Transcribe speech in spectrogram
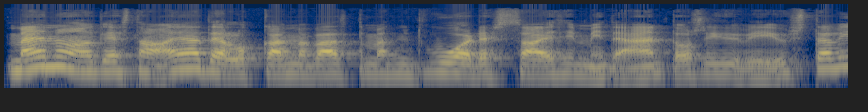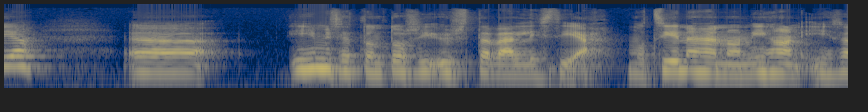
mä en ole oikeastaan ajatellutkaan, että mä välttämättä nyt vuodessa saisin mitään tosi hyviä ystäviä. Öö, ihmiset on tosi ystävällisiä, mutta siinähän on ihan iso,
